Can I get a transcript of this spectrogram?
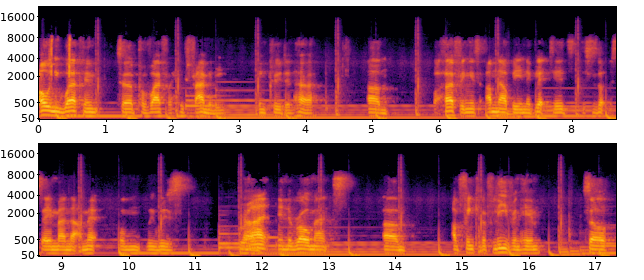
only working to provide for his family, including her. Um, but her thing is, I'm now being neglected. This is not the same man that I met when we was um, Right. in the romance. Um, I'm thinking of leaving him, so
